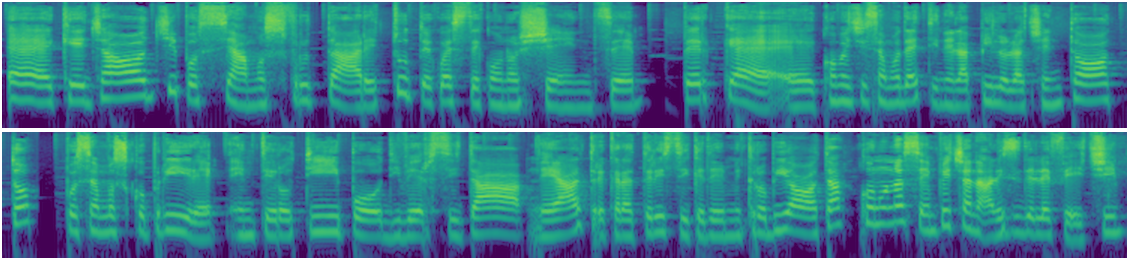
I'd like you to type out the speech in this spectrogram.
è che già oggi possiamo sfruttare tutte queste conoscenze perché, eh, come ci siamo detti nella pillola 108, possiamo scoprire enterotipo, diversità e altre caratteristiche del microbiota con una semplice analisi delle feci.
